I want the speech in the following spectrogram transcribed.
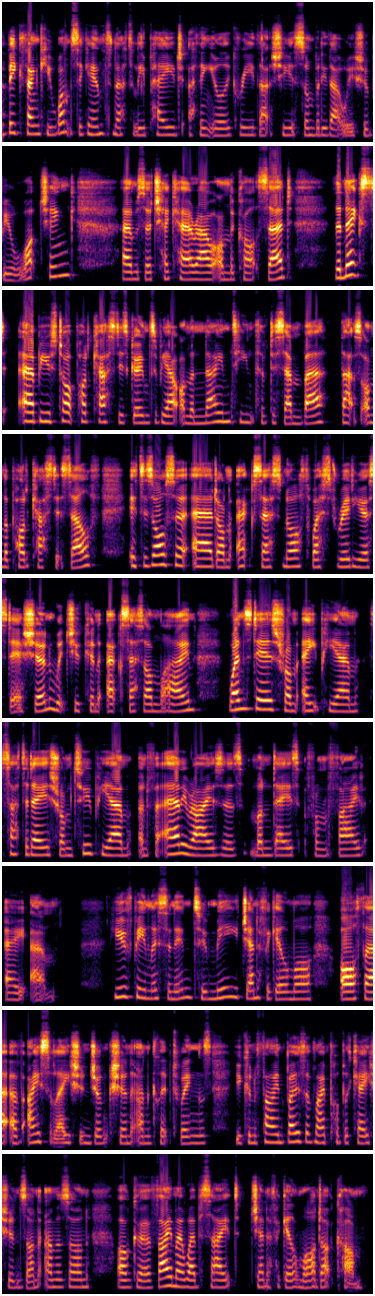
A big thank you once again to Natalie Page. I think you'll agree that she is somebody that we should be watching. Um, so check her out on the court said. The next Abuse Talk podcast is going to be out on the 19th of December. That's on the podcast itself. It is also aired on Access Northwest radio station, which you can access online. Wednesdays from 8 pm, Saturdays from 2 pm, and for early risers, Mondays from 5 am. You've been listening to me, Jennifer Gilmore, author of Isolation Junction and Clipped Wings. You can find both of my publications on Amazon or go via my website, jennifergilmore.com.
